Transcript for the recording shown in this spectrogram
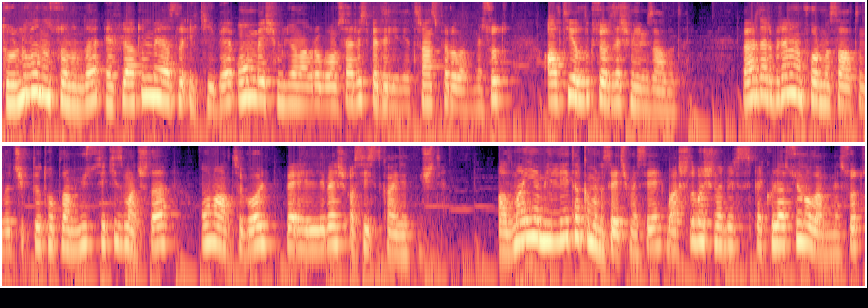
Turnuvanın sonunda Eflatun Beyazlı ekibe 15 milyon avro bonservis bedeliyle transfer olan Mesut 6 yıllık sözleşme imzaladı. Werder Bremen forması altında çıktığı toplam 108 maçta 16 gol ve 55 asist kaydetmişti. Almanya milli takımını seçmesi başlı başına bir spekülasyon olan Mesut,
